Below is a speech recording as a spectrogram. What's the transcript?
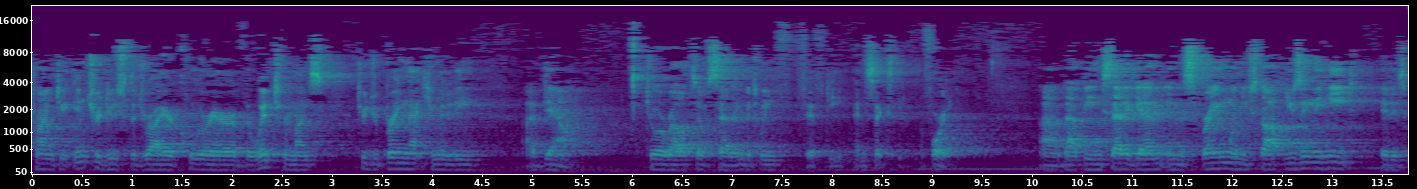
trying to introduce the drier, cooler air of the winter months to bring that humidity uh, down to a relative setting between 50 and 60, 40. Uh, that being said, again, in the spring when you stop using the heat, it is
